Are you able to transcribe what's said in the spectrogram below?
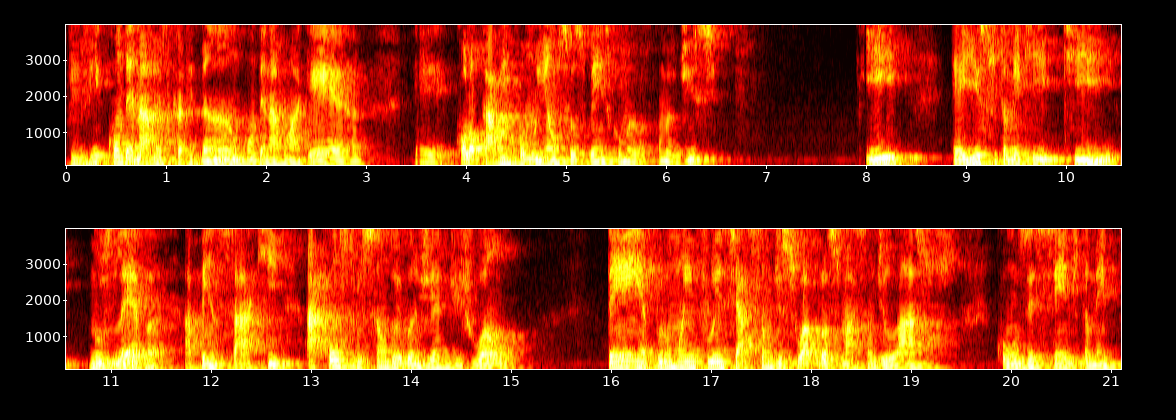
viviam, condenavam a escravidão, condenavam a guerra, é, colocavam em comunhão seus bens, como eu, como eu disse, e é isso também que, que nos leva a pensar que a construção do Evangelho de João tenha, por uma influenciação de sua aproximação de laços com os essênios também,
